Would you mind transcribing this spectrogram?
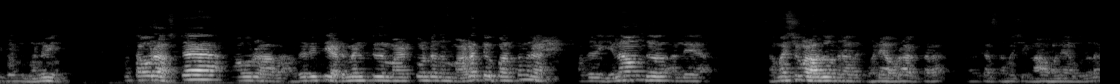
ಇದೊಂದು ಮನವಿ. ಮತ್ತು ಅವ್ರು ಅಷ್ಟೇ ಅವರು ಅದೇ ರೀತಿ ಅಡ್ಮೆಂಟ್ ಮಾಡ್ಕೊಂಡು ಅದನ್ನ ಮಾಡತ್ತೀವಪ್ಪ ಅಂತಂದ್ರೆ ಅದ್ರ ಏನೋ ಒಂದು ಅಲ್ಲಿ ಸಮಸ್ಯೆಗಳು ಅದು ಅಂದ್ರೆ ಅದಕ್ಕೆ ಹೊಣೆ ಅವ್ರು ಆಗ್ತಾರ. ಅದಕ್ಕೆ ಸಮಸ್ಯೆಗೆ ನಾವು ಹೊಣೆ ಆಗೋದಿಲ್ಲ.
